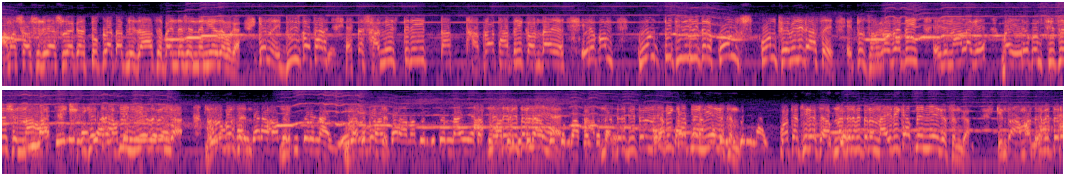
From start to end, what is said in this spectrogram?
আমার শাশুড়ি আসলে একটা টুপলা টাপলি যা আছে বাইন্দা সেন্দা নিয়ে যাব গা। কেন? এই দুই কথার একটা স্বামী স্ত্রী তা- থাপড়া থাপড়ি কন্টা এরকম কোন পৃথিবীর ভিতরে কোন কোন ফ্যামিলিটা আছে? একটু ঝগড়াঝাটি এই যে না লাগে বা এরকম সিচুয়েশন না হয় সেই ক্ষেত্রে আপনি নিয়ে যাবেন গা। ভালো করছেন? এটা আপনাদের ভিতরে নাই হ্যাঁ। আপনাদের ভিতরে নাই দিকে আপনি নিয়ে গেছেন। কথা ঠিক আছে আপনাদের ভিতরে নাই দিকে আপনি নিয়ে গেছেন গা। কিন্তু আমাদের ভিতরে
